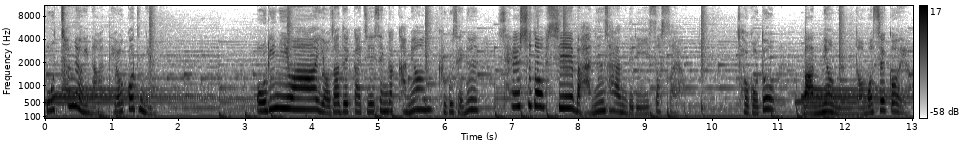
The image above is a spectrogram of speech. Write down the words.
5천 명이나 되었거든요. 어린이와 여자들까지 생각하면 그곳에는 셀 수도 없이 많은 사람들이 있었어요. 적어도 만 명은 넘었을 거예요.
